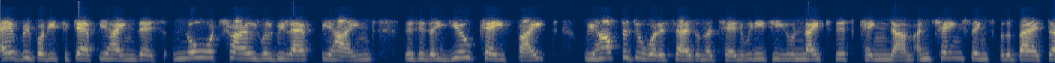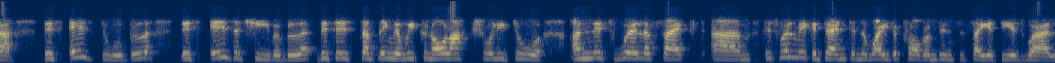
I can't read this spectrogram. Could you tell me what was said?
everybody to get behind this. No child will be left behind. This is a UK fight. We have to do what it says on the tin. We need to unite this kingdom and change things for the better. This is doable. This is achievable. This is something that we can all actually do. And this will affect, um, this will make a dent in the wider problems in society as well.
